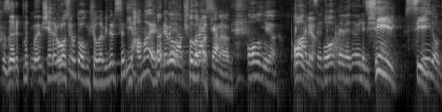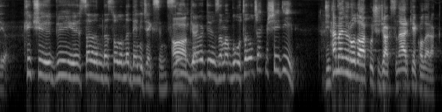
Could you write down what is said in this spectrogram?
kızarıklık böyle bir şeyler olmuyor mu? Prostat olmuş olabilirsin Ya. ama HPV Ya olmuş bırak olamazsın ya. abi. Olmuyor. Olmuyor. Maalesef Olmuyor. HPV'de öyle bir şey Sil, olmuyor. sil. Sil oluyor. Küçüğü, büyüğü, sağında, solunda demeyeceksin. Aa, okey. gördüğün zaman bu utanılacak bir şey değil. Ciddi Hemen üroloğa koşacaksın erkek olarak.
